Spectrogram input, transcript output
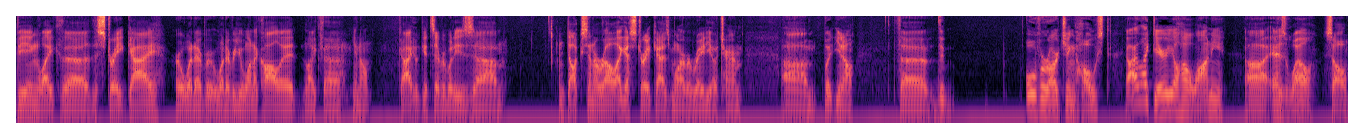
being like the the straight guy or whatever whatever you want to call it, like the you know guy who gets everybody's um, ducks in a row. I guess straight guy is more of a radio term, um, but you know, the the overarching host. I liked Ariel Helwani uh, as well. So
